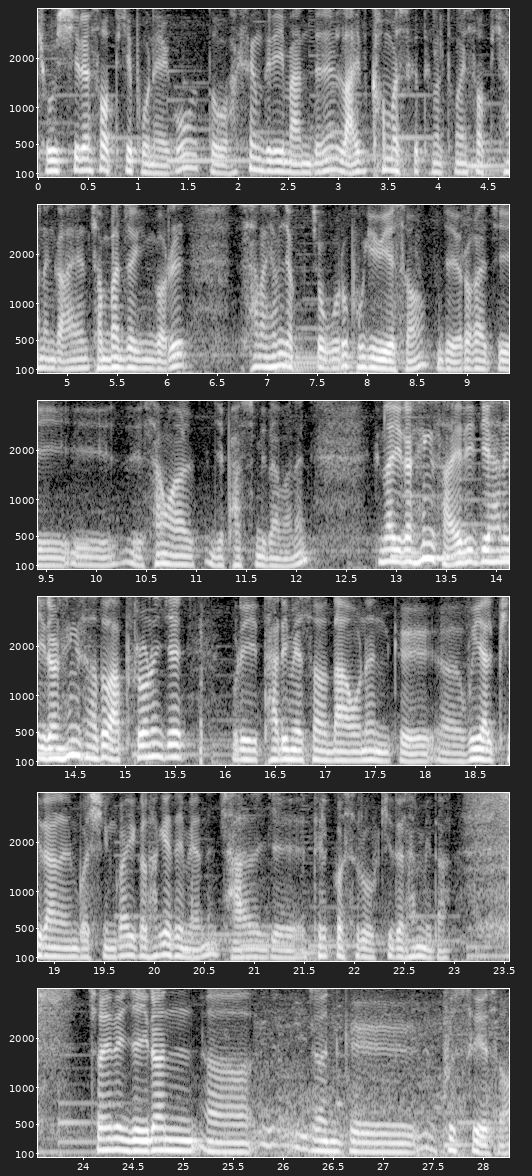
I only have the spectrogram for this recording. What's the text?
교실에서 어떻게 보내고 또 학생들이 만드는 live commerce 같은 걸 통해서 어떻게 하는가 하는 전반적인 거를 산업협력 쪽으로 보기 위해서 이제 여러 가지 상황을 이제 봤습니다만은 그날 이런 행사 LED 하는 이런 행사도 앞으로는 이제 우리 다림에서 나오는 그 어, VRP라는 머신과 이걸 하게 되면 잘 이제 될 것으로 기대를 합니다. 저희는 이제 이런 어, 이런 그 부스에서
